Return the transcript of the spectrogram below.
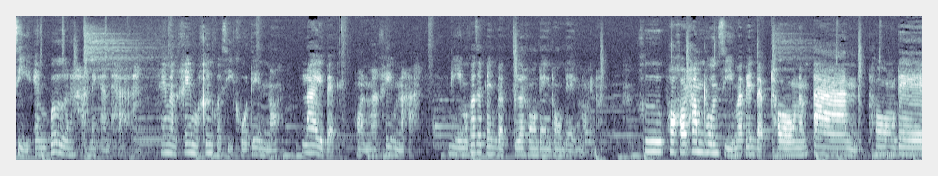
สี Amber นะคะ ในการทาให้มันเข้มขึ้นกว่าสี Golden เนาะไล่แบบอ่อนมาเข้มนะคะ นี่มันก็จะเป็นแบบเจือทองแดงทองแดงหน่อยเนาะคือพอเขาทำโทนสีมาเป็นแบบทองน้ำตาล ทองแดง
